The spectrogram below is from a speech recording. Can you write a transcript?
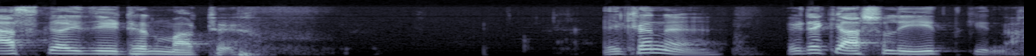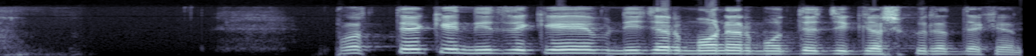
আজকে এই যে ইটেন মাঠে, এখানে এটা কি আসলে ঈদ কিনা? প্রত্যেকে নিজেকে নিজের মনের মধ্যে জিজ্ঞেস করে দেখেন,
